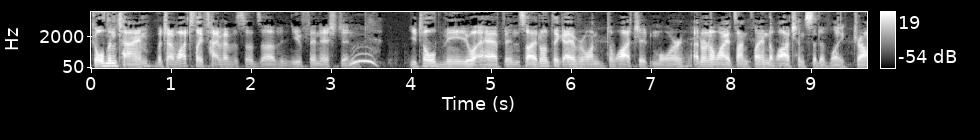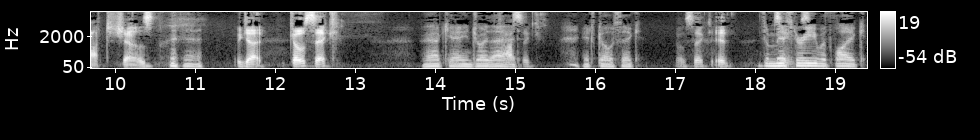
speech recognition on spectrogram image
Golden Time, which I watched like five episodes of, and you finished, and you told me what happened. So I don't think I ever wanted to watch it more. I don't know why it's on plan to watch instead of like dropped shows. we got Gosick, Okay, enjoy that. classic. It's Gosick. Go Sick. It It's a mystery with like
